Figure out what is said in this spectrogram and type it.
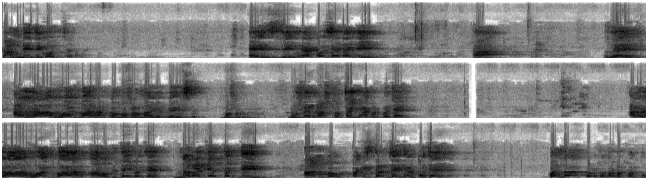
গান্ধীজি করছে। এই জিন্না কইছে নাকি? হ্যাঁ? যে আল্লাহ একবার হামকো মুসলমান মুসলিম- রাষ্ট্র চাই এখন কইছে আল্লাহ আকবার, আরও দিতেই কইছে নারাকে তকদির, হামকো পাকিস্তান চাই কইছে কন্দ, কোন মুসলমান কন্দ?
